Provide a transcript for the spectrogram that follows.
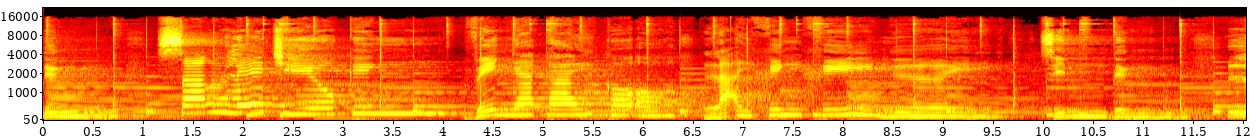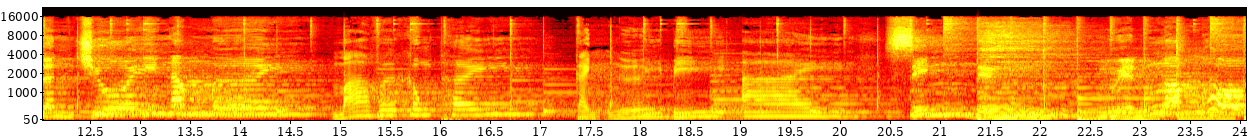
đừng sáng lễ chiều kinh, về nhà cái cọ, lại khinh khí người. Xin đừng lần chuối năm mươi, mà vơ không thấy cảnh người bi ai. Xin đừng nguyện ngắm hôm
